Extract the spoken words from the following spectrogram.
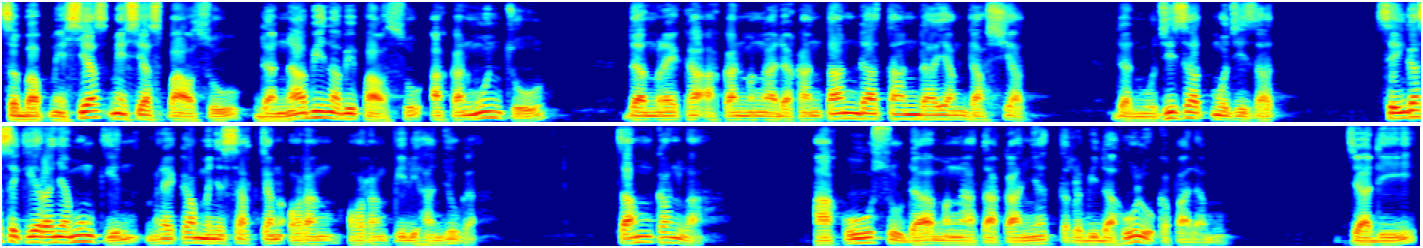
Sebab Mesias-Mesias palsu dan nabi-nabi palsu akan muncul dan mereka akan mengadakan tanda-tanda yang dahsyat dan mujizat-mujizat sehingga sekiranya mungkin mereka menyesatkan orang-orang pilihan juga. Camkanlah, aku sudah mengatakannya terlebih dahulu kepadamu. Jadi,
